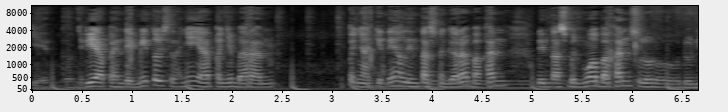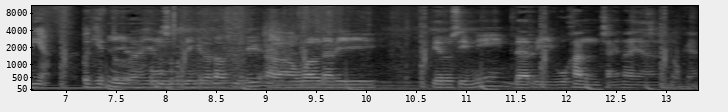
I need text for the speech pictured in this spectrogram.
gitu. Jadi ya pandemi itu istilahnya ya penyebaran penyakitnya lintas negara bahkan lintas benua bahkan seluruh dunia begitu. Iya, yang seperti yang kita tahu sendiri eh, awal dari virus ini dari Wuhan, China ya dok ya.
